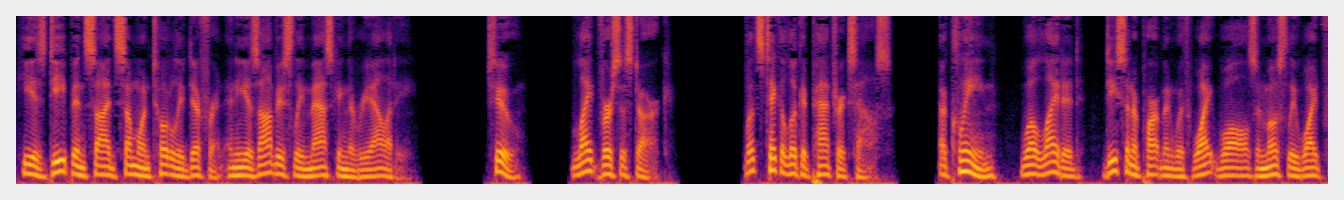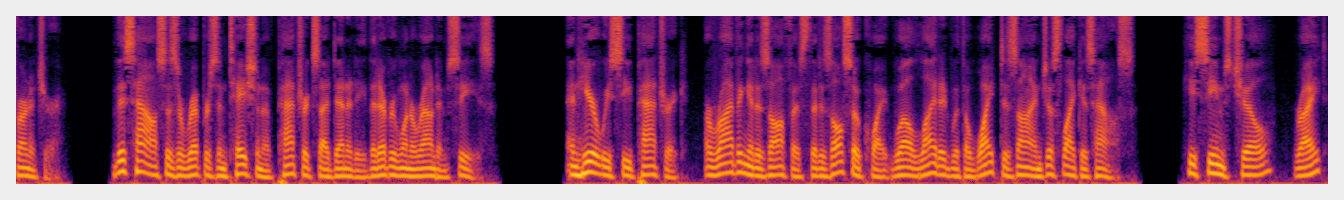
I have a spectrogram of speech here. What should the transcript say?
He is deep inside someone totally different and he is obviously masking the reality. 2. Light versus dark. Let's take a look at Patrick's house. A clean, well lighted, decent apartment with white walls and mostly white furniture. This house is a representation of Patrick's identity that everyone around him sees. And here we see Patrick, arriving at his office that is also quite well lighted with a white design just like his house. He seems chill, right?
